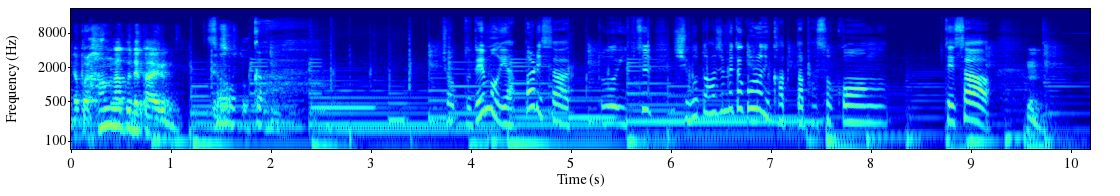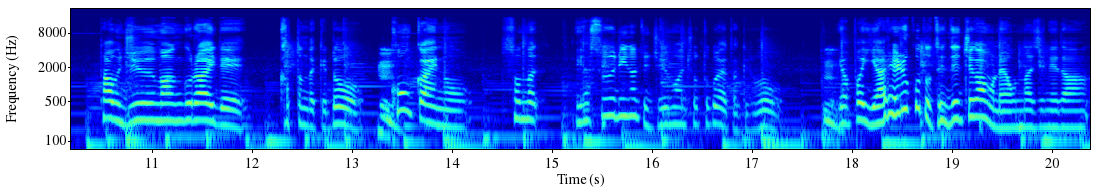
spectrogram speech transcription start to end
やっぱり半額で買えるのデスそうか。ちょっとでもやっぱりさといつ仕事始めた頃に買ったパソコンってさ、うん。多分10万ぐらいで買ったんだけど、うん。今回のそんな安売りになって10万ちょっとぐらいだったけど、うん。やっぱりやれること全然違うもんね同じ値段。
